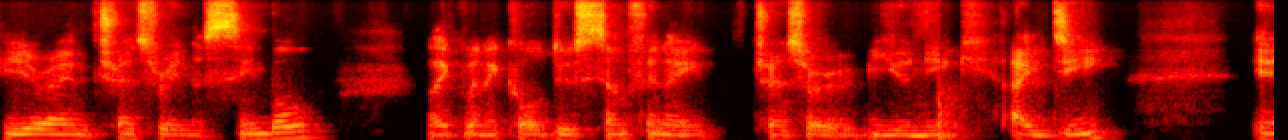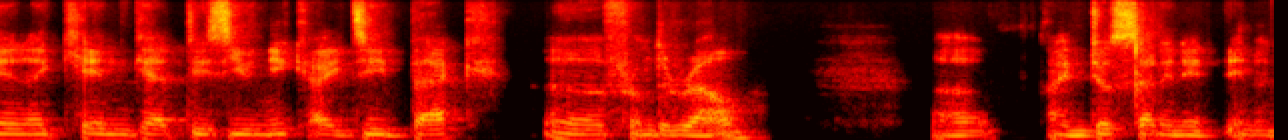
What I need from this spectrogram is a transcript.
Here I'm transferring a symbol. Like when I call do something, I transfer unique ID and I can get this unique ID back uh, from the realm. Uh, I'm just setting it in a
